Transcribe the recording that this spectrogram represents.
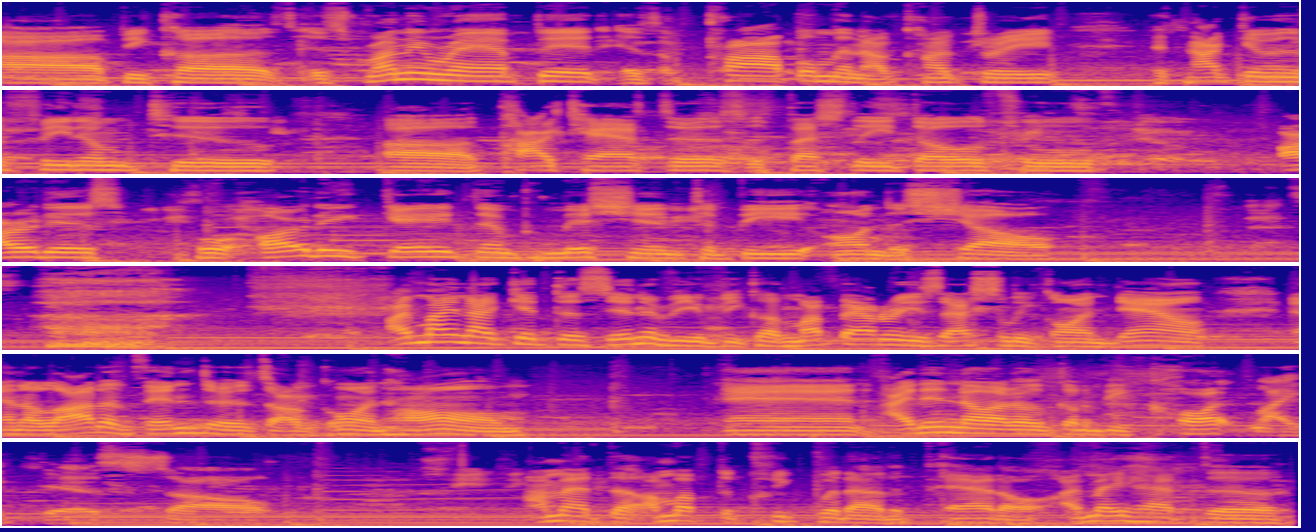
uh, because it's running rampant. It's a problem in our country. It's not giving freedom to uh, podcasters, especially those who artists who already gave them permission to be on the show. I might not get this interview because my battery is actually going down, and a lot of vendors are going home. And I didn't know it was going to be caught like this, so I'm at the I'm up the creek without a paddle. I may have to,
